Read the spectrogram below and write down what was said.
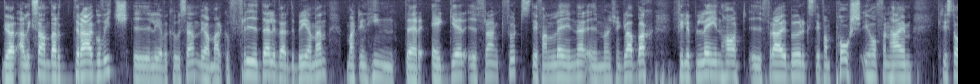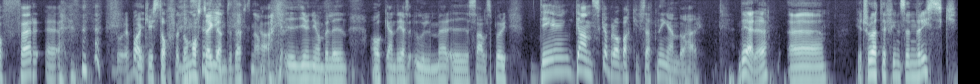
vi har Alexander Dragovic i Leverkusen, vi har Marco Friedel i Werder Bremen, Martin Hinteregger i Frankfurt, Stefan Leiner i Mönchengladbach, Philipp Leinhardt i Freiburg, Stefan Posch i Hoffenheim, Kristoffer eh, Står det bara Kristoffer? Då måste jag glömt ett efternamn. ja, i Union Berlin och Andreas Ulmer i Salzburg. Det är en ganska bra backuppsättning ändå här. Det är det. Eh, jag tror att det finns en risk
